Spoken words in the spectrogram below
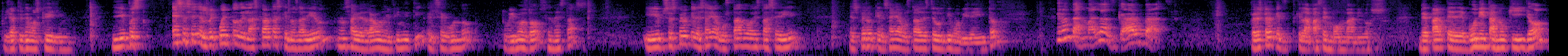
pues ya tenemos Krillin. Y pues ese es el recuento de las cartas que nos salieron. Un Cyber Dragon Infinity, el segundo. Tuvimos dos en estas. Y pues espero que les haya gustado esta serie. Espero que les haya gustado este último videito. Eran tan malas cartas. Pero espero que, que la pasen bomba, amigos. De parte de Bunny Tanuki y yo.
